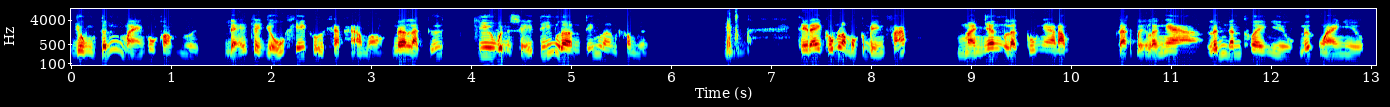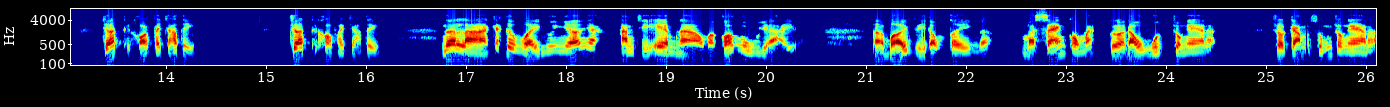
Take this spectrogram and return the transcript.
dùng tính mạng của con người để cho vũ khí của Ukraine hao mòn. Nên là cứ kêu binh sĩ tiến lên tiến lên không ngừng. Thì đây cũng là một cái biện pháp mà nhân lực của Nga đông đặc biệt là Nga lính đánh thuê nhiều nước ngoài nhiều chết thì khỏi phải trả tiền. Chết thì khỏi phải trả tiền. Nên là các cái vị nguyên nhớ nha anh chị em nào mà có ngu dại à, bởi vì đồng tiền đó mà sáng con mắt rồi đầu quân cho nghe đó rồi cầm súng cho nghe đó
